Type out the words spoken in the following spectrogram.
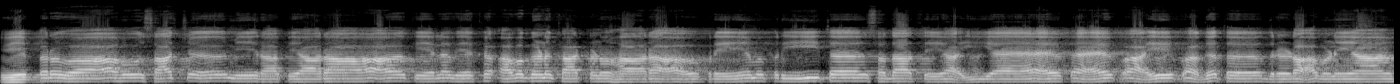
ਵਿਪਰਵਾਹੋ ਸੱਚ ਮੇਰਾ ਪਿਆਰਾ, ਕੇਲ ਵੇਖ ਅਵਗਣ ਕਾਟਣ ਹਾਰਾ, ਪ੍ਰੇਮ ਪ੍ਰੀਤ ਸਦਾ ਧਿਆਈਐ, ਭੈ ਭਾਏ ਭਗਤ ਦ੍ਰਿੜਾ ਬਣਿਆ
